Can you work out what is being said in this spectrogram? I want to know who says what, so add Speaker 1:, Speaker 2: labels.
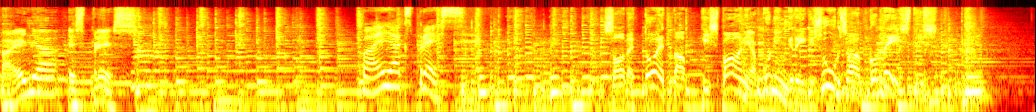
Speaker 1: Paella Express.
Speaker 2: Paella Express.
Speaker 3: saadet toetab Hispaania kuningriigi suursaatkond Eestis.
